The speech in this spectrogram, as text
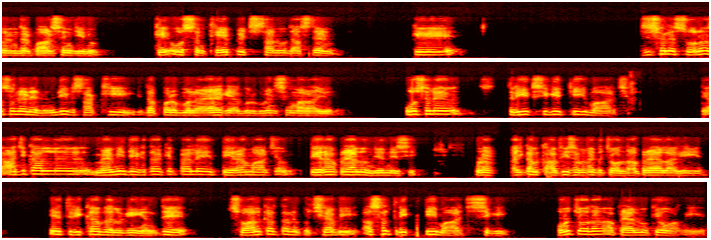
ਮਨਿੰਦਰਪਾਲ ਸਿੰਘ ਜੀ ਨੂੰ ਕਿ ਉਹ ਸੰਖੇਪ ਵਿੱਚ ਸਾਨੂੰ ਦੱਸ ਦੇਣ ਕਿ ਜਿਸ ਵੇਲੇ 1699 ਦੀ ਵਿਸਾਖੀ ਦਾ ਪਰਬ ਮਨਾਇਆ ਗਿਆ ਗੁਰੂ ਗੋਬਿੰਦ ਸਿੰਘ ਮਹਾਰਾਜ ਜੀ ਉਸ ਵੇਲੇ ਤਰੀਕ ਸੀਗੀ 30 ਮਾਰਚ ਤੇ ਅੱਜ ਕੱਲ ਮੈਂ ਵੀ ਦੇਖਦਾ ਕਿ ਪਹਿਲੇ 13 ਮਾਰਚ 13 ਅਪ੍ਰੈਲ ਹੁੰਦੀ ਹੁੰਦੀ ਸੀ, ਹੁਣ ਅੱਜ ਕੱਲ ਕਾਫੀ ਸਮੇਂ ਤੋਂ 14 ਅਪ੍ਰੈਲ ਆ ਗਈ ਹੈ, ਇਹ ਤਰੀਕਾਂ ਬਦਲ ਗਈਆਂ ਨੇ ਸਵਾਲ ਕਰਤਾ ਨੇ ਪੁੱਛਿਆ ਵੀ ਅਸਲ ਤਰੀਕ 30 ਮਾਰਚ ਸੀਗੀ, ਹੁਣ 14 ਅਪ੍ਰੈਲ ਨੂੰ ਕਿਉਂ ਆ ਗਈ ਹੈ?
